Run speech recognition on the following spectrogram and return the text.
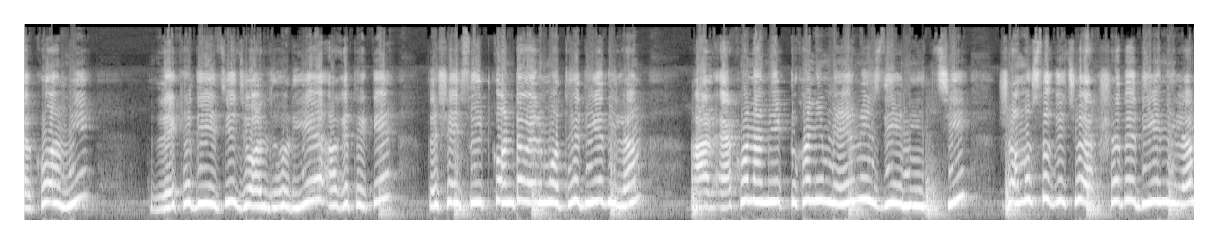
দেখো আমি রেখে দিয়েছি জল ঝরিয়ে আগে থেকে। তো সেই সুইট কর্নটাও এর মধ্যে দিয়ে দিলাম। আর এখন আমি একটুখানি মেয়োনিজ দিয়ে নিচ্ছি। সমস্ত কিছু একসাথে দিয়ে নিলাম।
